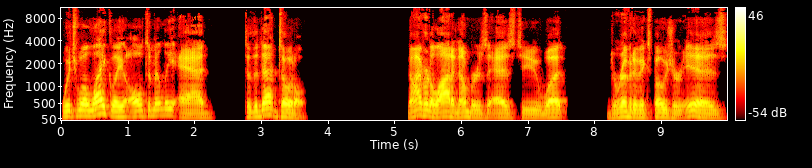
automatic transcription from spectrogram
which will likely ultimately add to the debt total. Now, I've heard a lot of numbers as to what derivative exposure is,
